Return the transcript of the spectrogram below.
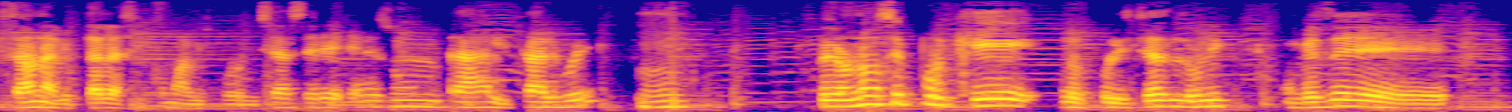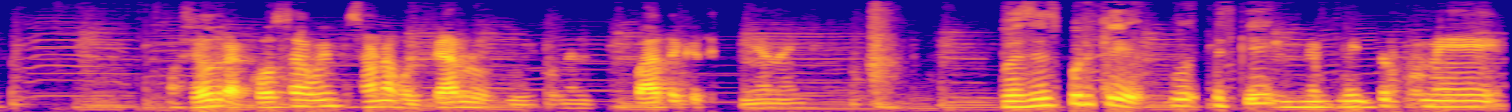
Empezaron a gritarle así como a los policías, "Eres- un tal y tal, güey. Pero no sé por qué los policías, lo único, en vez de hacer otra cosa, güey, empezaron a golpearlos, güey, con el bate que tenían ahí. Pues es porque, es que, me, me- me-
